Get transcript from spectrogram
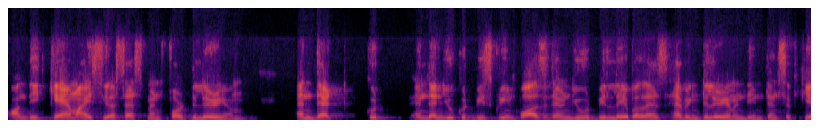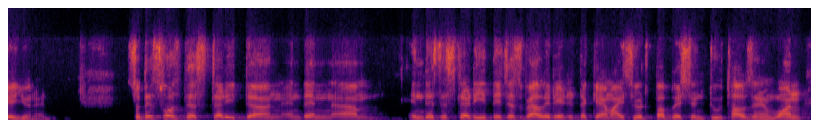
on the CAM-ICU assessment for delirium, and that could, and then you could be screen positive and you would be labeled as having delirium in the intensive care unit. So this was the study done, and then um, in this study, they just validated the CAM-ICU. It's published in 2001,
